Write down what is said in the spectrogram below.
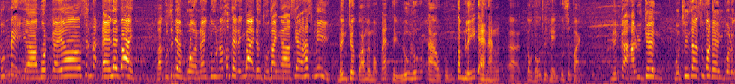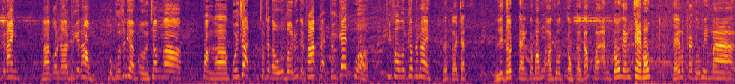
cũng bị uh, một cái uh, sức nặng đè lên vai. Và cú dứt điểm của anh Tun đã không thể đánh bại được thủ thành uh, Sian Hasmi. đứng trước quả 11 m thì luôn luôn lúc nào cũng tâm lý đè nặng cầu thủ thực hiện cú xuất phạt. Đến cả Harry Kane, một chuyên gia sút phạt đền của đội tuyển Anh mà còn uh, thực hiện hỏng một cú dứt điểm ở trong uh, khoảng uh, cuối trận trong trận đấu với đội tuyển Pháp tại tứ kết của FIFA World Cup năm nay. rất có trách Litus đang có bóng ở khu vực cột cờ góc và anh cố gắng che bóng để mà các thủ Myanmar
